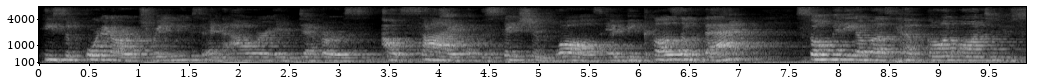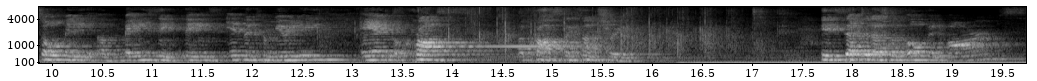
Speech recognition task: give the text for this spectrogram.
he supported our dreams and our endeavors outside of the station walls. And because of that, so many of us have gone on to do so many amazing things in the community and across, across the country. He accepted us with open arms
